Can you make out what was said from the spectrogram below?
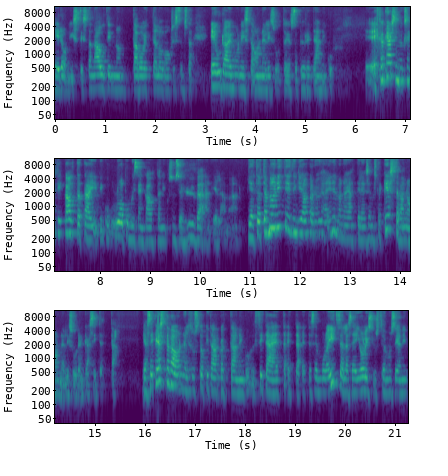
hedonistista nautinnon tavoittelua, onko se eudaimonista onnellisuutta, jossa pyritään niin kuin, ehkä kärsimyksenkin kautta tai niin kuin luopumisen kautta niin kuin hyvään elämään. Ja tota, mä oon itse tietenkin alkanut yhä enemmän ajattelemaan semmoista kestävän onnellisuuden käsitettä. Ja se kestävä onnellisuus toki tarkoittaa niin kuin sitä, että, että, että se mulla itsellä se ei olisi just semmoisia niin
